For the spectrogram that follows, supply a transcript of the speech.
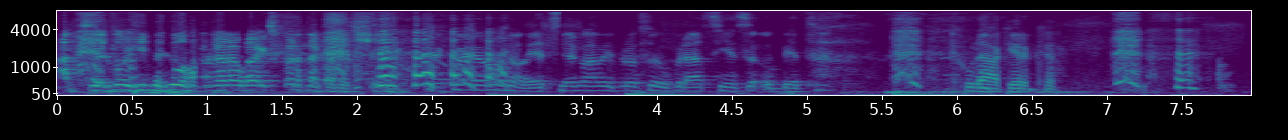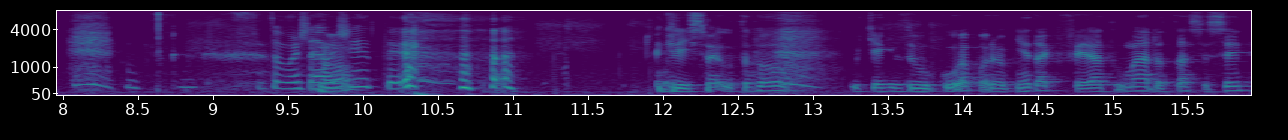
A předložíte tu hardwareového experta konečně. jako jo, no, je třeba, aby pro svou práci něco obět. Chudák Jirka. to možná no. užije, ty. Když jsme u toho, u těch zvuků a podobně, tak Fira tu má dotaz, jestli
